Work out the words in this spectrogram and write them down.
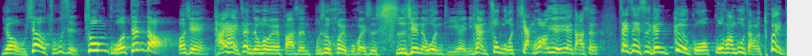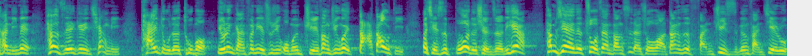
有效阻止中国登岛，而且台海战争会不会发生？不是会不会，是时间的问题。哎，你看中国讲话越来越大声，在这次跟各国国防部长的对谈里面，他就直接给你呛明，台独的图谋，有人敢分裂出去，我们解放军会打到底，而且是不二的选择。你看他们现在的作战方式来说话，当然是反拒止跟反介入。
